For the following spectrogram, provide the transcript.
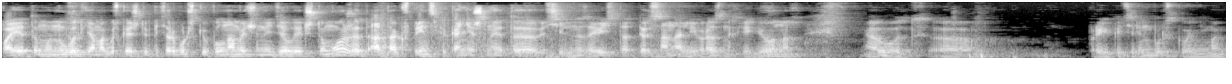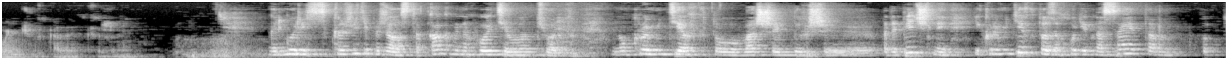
поэтому, ну вот я могу сказать, что петербургский уполномоченный делает, что может, а так, в принципе, конечно, это сильно зависит от персоналей в разных регионах. Вот, а, про Екатеринбургского не могу ничего. Григорий, скажите, пожалуйста, как вы находите волонтеров? Ну, кроме тех, кто ваши бывшие подопечные, и кроме тех, кто заходит на сайт, там, вот,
